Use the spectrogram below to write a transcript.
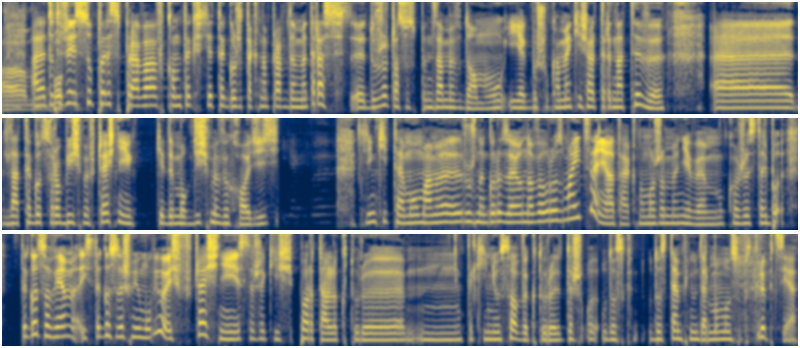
Um, Ale to bo... też jest super sprawa w kontekście tego, że tak naprawdę my teraz e, dużo czasu spędzamy w domu i jakby szukamy jakiejś alternatywy e, dla tego, co robiliśmy wcześniej, kiedy mogliśmy wychodzić. Dzięki temu mamy różnego rodzaju nowe urozmaicenia, tak? No możemy, nie wiem, korzystać, bo z tego co wiem i z tego co też mi mówiłeś wcześniej, jest też jakiś portal, który, mm, taki newsowy, który też udostępnił darmową subskrypcję.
